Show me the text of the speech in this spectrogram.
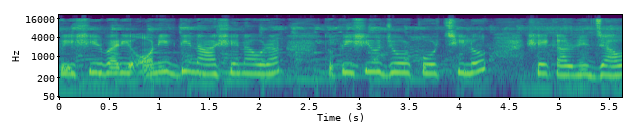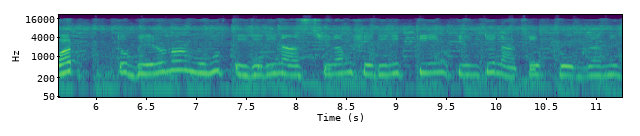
পিসির বাড়ি অনেক দিন আসে না ওরা। তো পিসিও জোর করছিল সেই কারণে যাওয়ার। তো বেরোনোর মুহূর্তে যেদিন আসছিলাম, সেদিনই তিন, তিনটে নাচের প্রোগ্রামের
